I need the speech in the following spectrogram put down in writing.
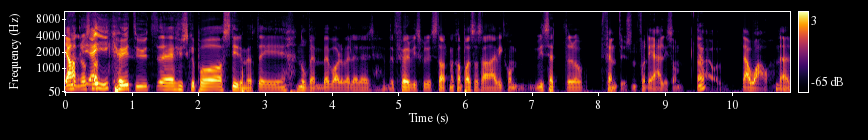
Ja, jeg gikk høyt ut. eh, Jeg husker på styremøtet i november, var det vel, eller før vi skulle starte med kampen, så sa jeg nei, vi, kom, vi setter opp 5000, for det er liksom Det er, ja. det er wow. Det er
